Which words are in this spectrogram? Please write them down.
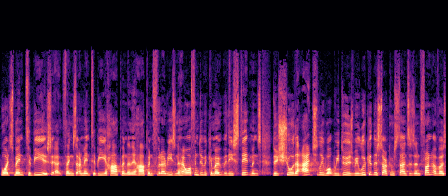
what's meant to be, uh, things that are meant to be happen and they happen for a reason? How often do we come out with these statements that show that actually what we do is we look at the circumstances in front of us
